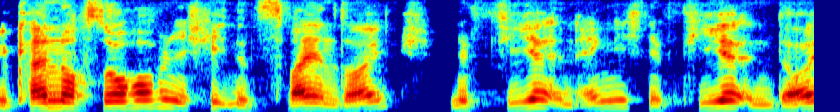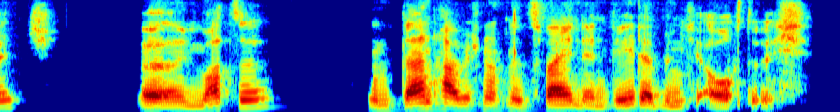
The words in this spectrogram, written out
Wir können noch so hoffen, ich kriege eine 2 in Deutsch, eine 4 in Englisch, eine 4 in Deutsch, äh, in Mathe und dann habe ich noch eine 2 in NW, da bin ich auch durch.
